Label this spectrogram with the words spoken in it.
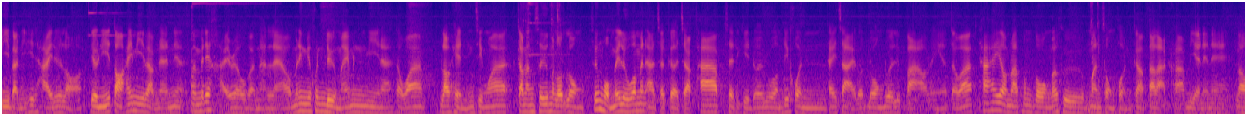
มีแบบนี้ที่ไทยด้วยหรอเดี๋ยวนี้ต่อให้มีแบบนั้นเนี่ยมันไม่ได้ขายเร็วแบบนั้นแล้ว มันยังมีคนดื่มไหมมันมีนะ แต่ว่าเราเห็นจริง ๆ ว่ากำลังซื้อมันลดลง ซึ่งผมไม่รู้ว่ามันอาจจะเกิดจากภาพเศรษฐกิจโดยรวมที่คนใช้จ่ายลดลงด้วยหรือเปล่าอะไรเงี้ยแต่ว่าถ้าให้ยอมรับตรงๆ ก็คือมันส่งผลกับตลาดคราฟเบียร์แน่ๆเรา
